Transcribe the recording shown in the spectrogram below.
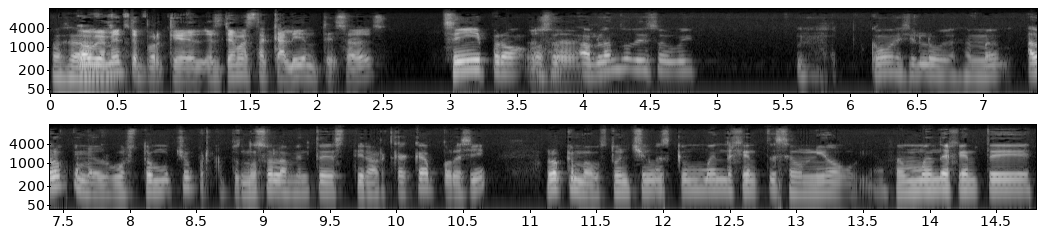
O sea, Obviamente, porque el, el tema está caliente, ¿sabes? Sí, pero, o, O sea, sea- hablando de eso, güey, ¿cómo decirlo, güey? Me- algo que me gustó mucho, porque pues no solamente es tirar caca, por así, algo que me gustó un chingo es que un buen de gente se unió, güey. O sea, un buen de gente,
